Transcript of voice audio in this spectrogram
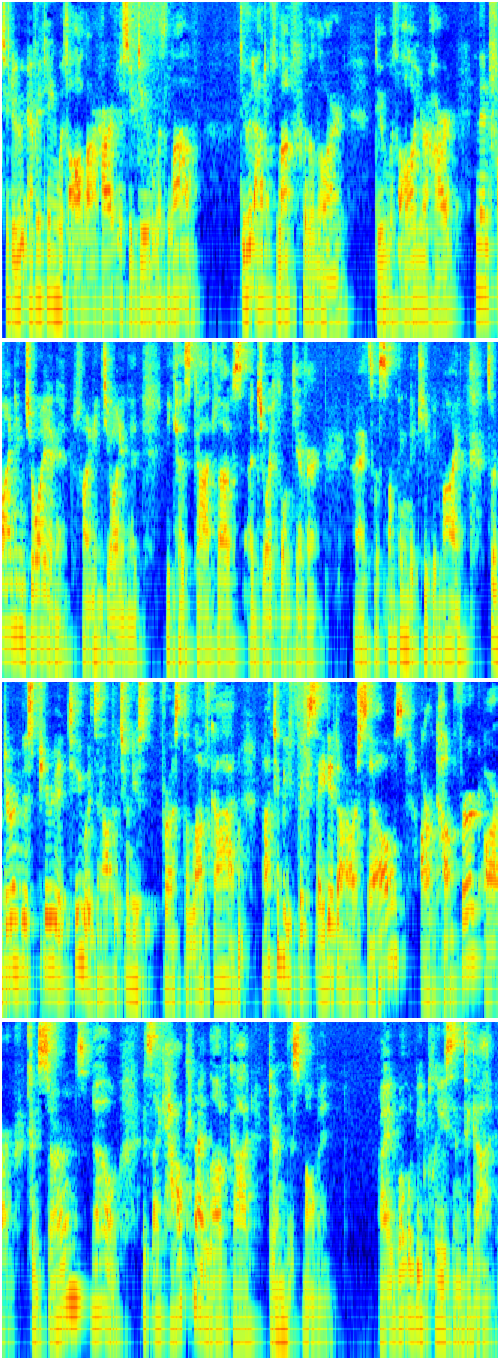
To do everything with all our heart is to do it with love. Do it out of love for the Lord do it with all your heart, and then finding joy in it, finding joy in it, because God loves a joyful giver. Right, so something to keep in mind. So during this period too, it's an opportunity for us to love God, not to be fixated on ourselves, our comfort, our concerns. No, it's like how can I love God during this moment? Right? What would be pleasing to God?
